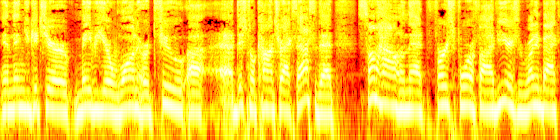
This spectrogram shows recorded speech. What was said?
and then you get your maybe your one or two uh, additional contracts after that. Somehow, in that first four or five years, running back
